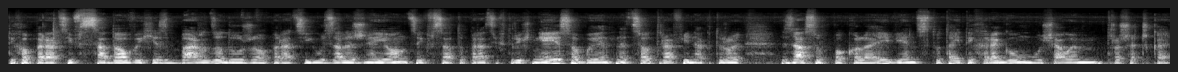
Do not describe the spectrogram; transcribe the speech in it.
tych operacji wsadowych jest bardzo dużo, operacji uzależniających wsad, operacji, w których nie jest obojętne, co trafi na który zasób po kolei, więc tutaj tych reguł musiałem troszeczkę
